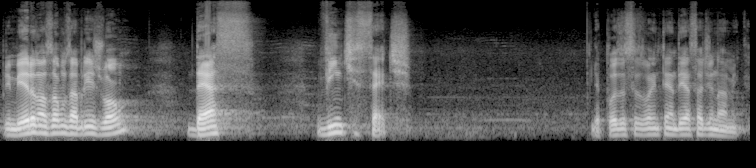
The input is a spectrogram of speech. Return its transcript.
Primeiro nós vamos abrir João 10, 27. Depois vocês vão entender essa dinâmica.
